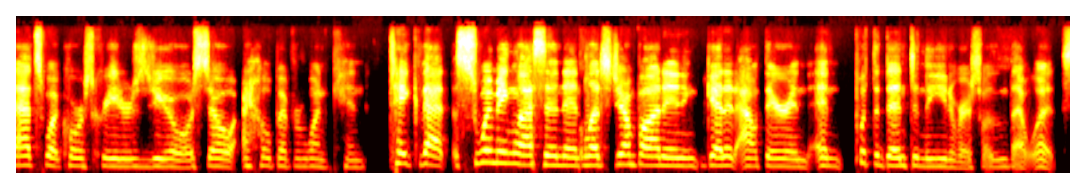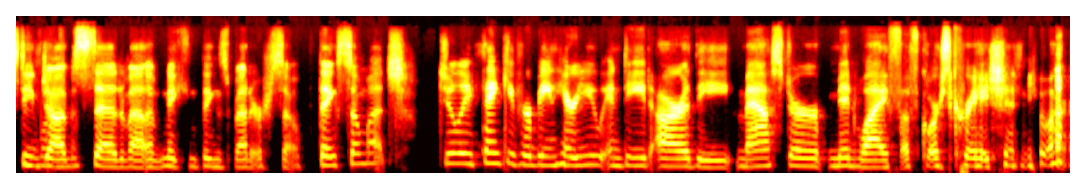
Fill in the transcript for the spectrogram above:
That's what course creators do. So I hope everyone can take that swimming lesson and let's jump on in and get it out there and and put the dent in the universe wasn't that what steve jobs said about uh, making things better so thanks so much Julie, thank you for being here. You indeed are the master midwife of course creation. You are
